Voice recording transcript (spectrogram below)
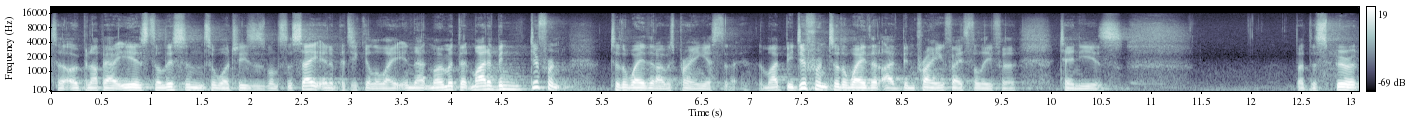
to open up our ears to listen to what Jesus wants to say in a particular way in that moment that might have been different to the way that I was praying yesterday. It might be different to the way that I've been praying faithfully for 10 years. But the Spirit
